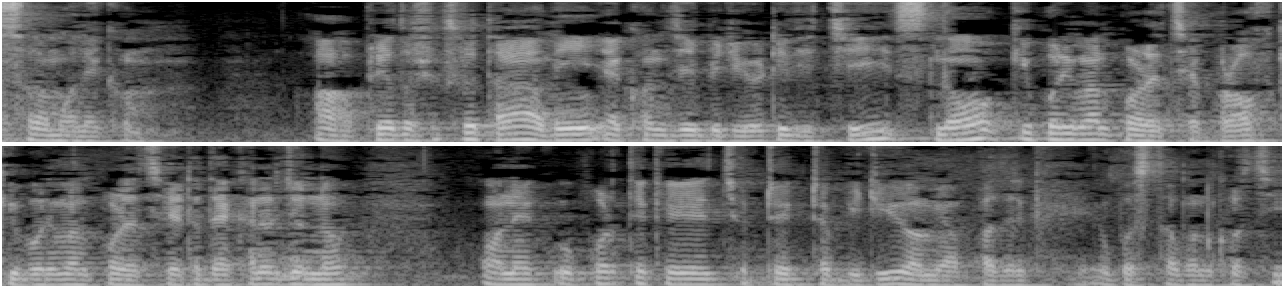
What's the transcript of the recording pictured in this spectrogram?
আসসালামু আলাইকুম। প্রিয় দর্শক শ্রোতা, আমি এখন যে ভিডিওটি দিচ্ছি, স্নো কি পরিমাণ পড়েছে, বরফ কি পরিমাণ পড়েছে, এটা দেখানোর জন্য অনেক উপর থেকে ছোট্ট একটা ভিডিও আমি আপনাদেরকে উপস্থাপন করছি।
